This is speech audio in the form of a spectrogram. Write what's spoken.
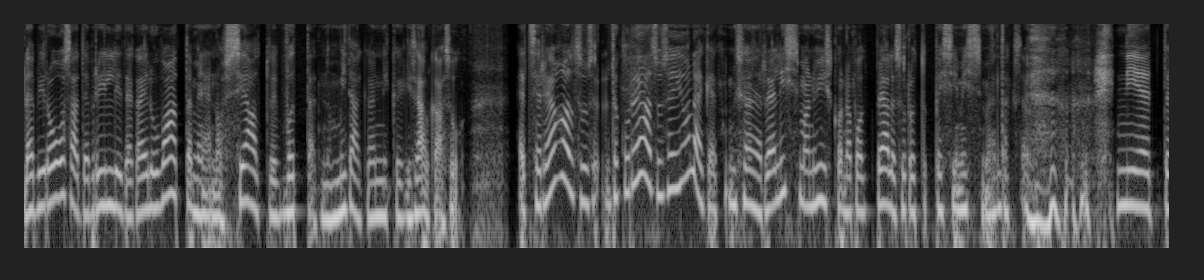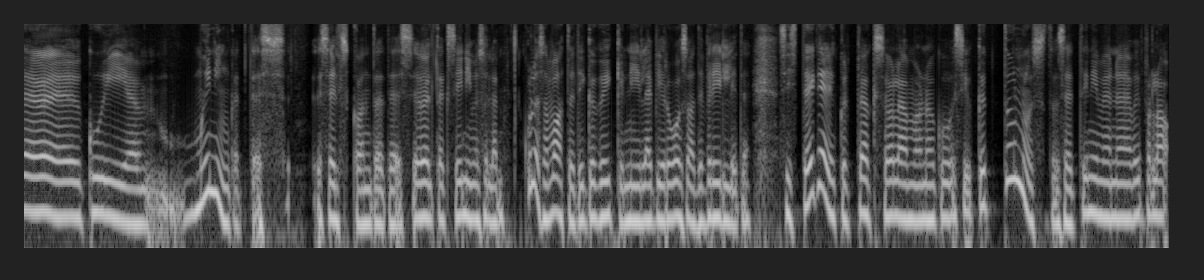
läbi roosade prillidega elu vaatamine, noh, sealt võib võtta, et no midagi on ikkagi seal kasu et see reaalsus, nagu reaalsus ei olegi, et mis on, realism on ühiskonna poolt peale surutud pessimism, öeldakse nii et äh, kui äh, mõningates seltskondades öeldakse inimesele, kuule, sa vaatad ikka kõike nii läbi roosade prillide, siis tegelikult peaks olema nagu sihuke tunnustus, et inimene võib-olla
